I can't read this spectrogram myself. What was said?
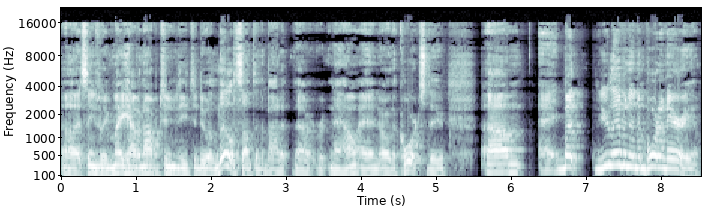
uh, it seems we may have an opportunity to do a little something about it uh, now, and or the courts do. Um, eh, but you live in an important area,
